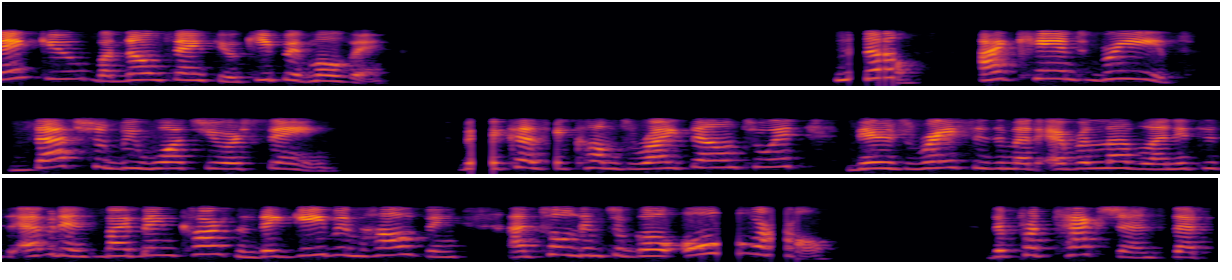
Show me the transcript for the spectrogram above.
Thank you, but don't thank you. Keep it moving. No, I can't breathe. That should be what you're saying because it comes right down to it, there's racism at every level, and it is evidenced by Ben Carson. They gave him housing and told him to go overhaul the protections that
